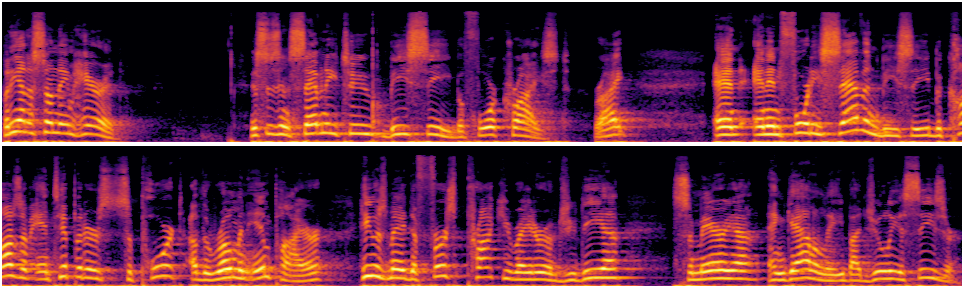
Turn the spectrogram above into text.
but he had a son named Herod. This is in 72 BC, before Christ, right? And, and in 47 BC, because of Antipater's support of the Roman Empire, he was made the first procurator of Judea, Samaria, and Galilee by Julius Caesar.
